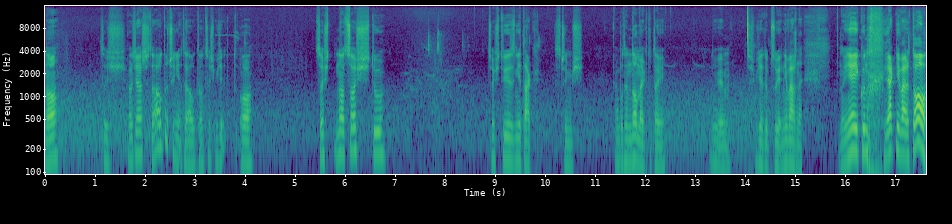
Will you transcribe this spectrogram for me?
No. Coś, chociaż to auto czy nie to auto? Coś mi się, tu, o. Coś, no coś tu. Coś tu jest nie tak z czymś. Albo ten domek tutaj. Nie wiem. Coś mi się tu psuje, nieważne. No jejku, no jak nieważne. To!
